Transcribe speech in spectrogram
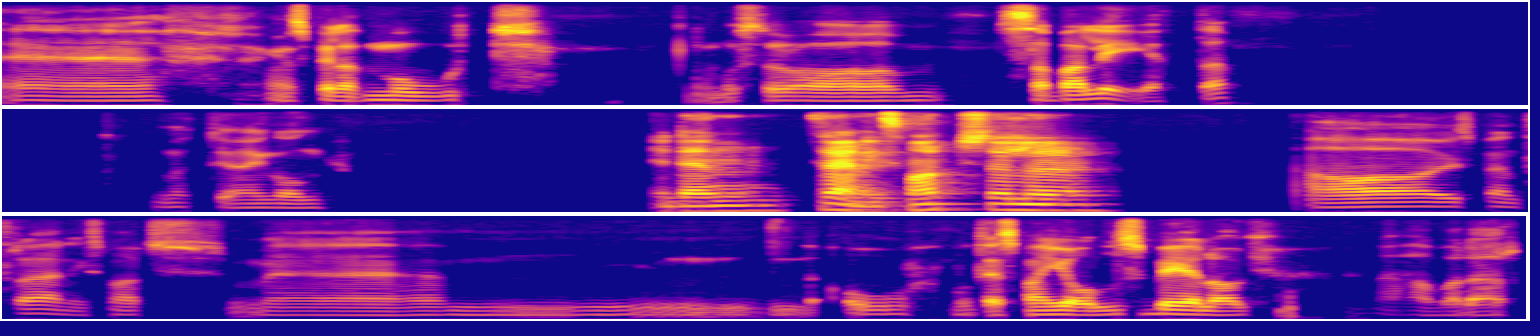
Eh, Jag har spelat mot. Det måste vara Sabaleta. Mötte jag en gång. Är det en träningsmatch eller? Ja, vi spelade en träningsmatch med, mm, oh, mot Espanyols B-lag när han var där.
